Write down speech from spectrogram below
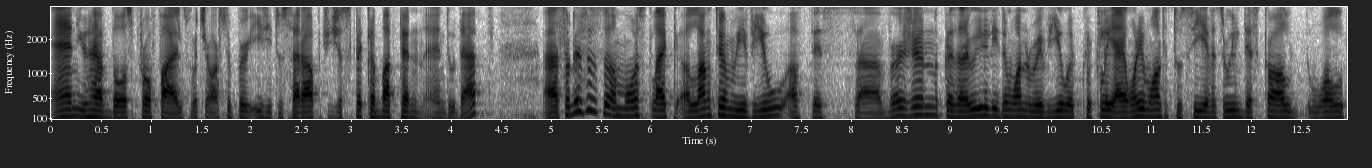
and you have those profiles which are super easy to set up you just click a button and do that uh, so this is almost like a long-term review of this uh, version because I really didn't want to review it quickly. I only wanted to see if it's really this call will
